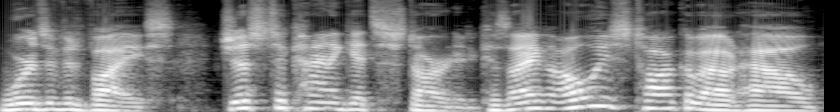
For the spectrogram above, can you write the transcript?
Words of advice just to kind of get started? Because I always talk about how,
